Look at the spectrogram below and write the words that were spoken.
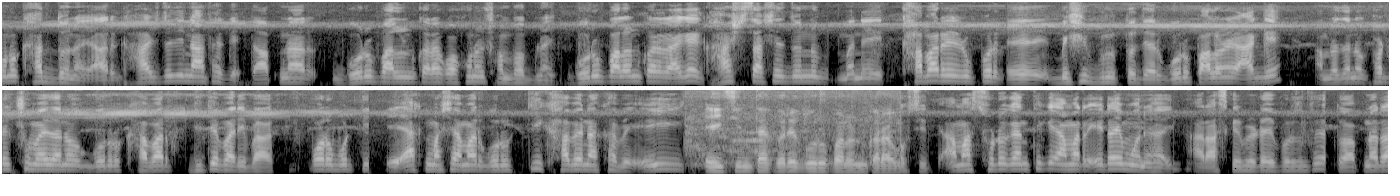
কোনো খাদ্য নাই। আর ঘাস যদি না থাকে তা আপনার গরু পালন করা কখনোই সম্ভব নয় গরু পালন করার আগে ঘাস চাষের জন্য মানে খাবারের উপর বেশি গুরুত্ব দেওয়ার। গরু পালনের আগে আমরা যেন সঠিক সময়ে যেন গরুর খাবার দিতে পারি বা পরবর্তী এক মাসে আমার গরু কি খাবে না খাবে এই এই চিন্তা করে গরু পালন করা উচিত। আমার ছোট জ্ঞান থেকে আমার এটাই মনে হয়। আর আজকের ভিডিও এই পর্যন্ত তো আপনারা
